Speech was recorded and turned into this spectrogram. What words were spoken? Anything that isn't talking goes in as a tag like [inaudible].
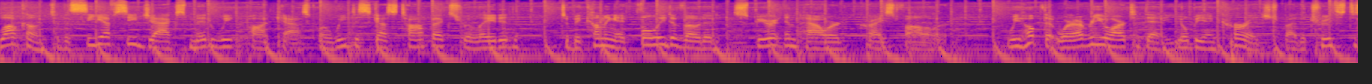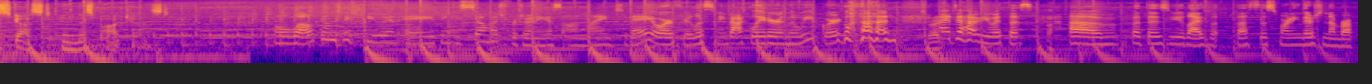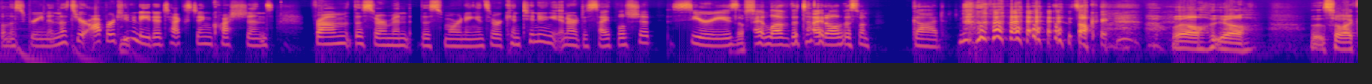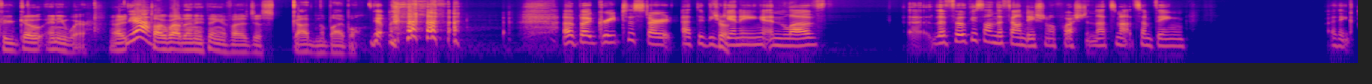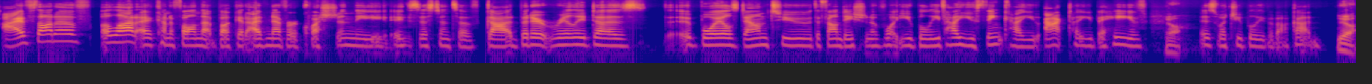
Welcome to the CFC Jax Midweek Podcast, where we discuss topics related to becoming a fully devoted, spirit empowered Christ follower. We hope that wherever you are today, you'll be encouraged by the truths discussed in this podcast. Welcome to Q&A. Thank you so much for joining us online today, or if you're listening back later in the week, we're [laughs] glad, right. glad to have you with us. [laughs] Um, but those of you live with us this morning, there's a number up on the screen, and that's your opportunity to text in questions from the sermon this morning. And so we're continuing in our discipleship series. Yes. I love the title of this one, God. [laughs] it's great. Well, yeah. So I could go anywhere, right? Yeah. Talk about anything if I just God in the Bible. Yep. Uh, but great to start at the Sure. beginning and love uh, the focus on the foundational question. That's not something I think I've thought of a lot. I kind of fall in that bucket. I've never questioned the Mm-hmm. existence of God, but it really does. It boils down to the foundation of what you believe, how you think, how you act, how you behave Yeah. is what you believe about God. Yeah.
